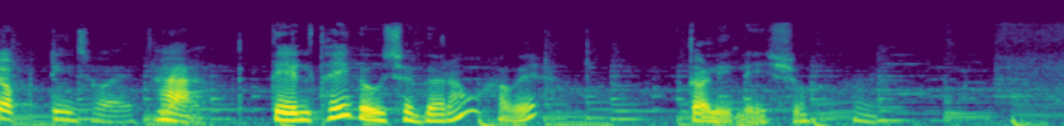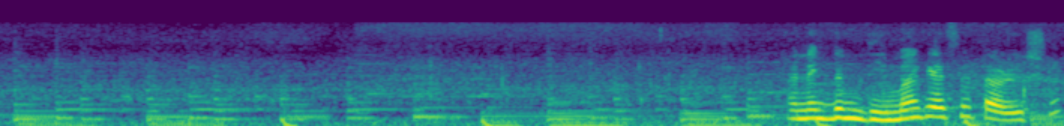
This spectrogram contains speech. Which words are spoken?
ચપટી જ હોય હા તેલ થઈ ગયું છે ગરમ. હવે તળી લઈશું. અને એકદમ ધીમા કેસે તળીશું?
